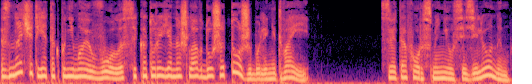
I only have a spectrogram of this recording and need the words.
«Значит, я так понимаю, волосы, которые я нашла в душе, тоже были не твои». Светофор сменился зеленым, и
